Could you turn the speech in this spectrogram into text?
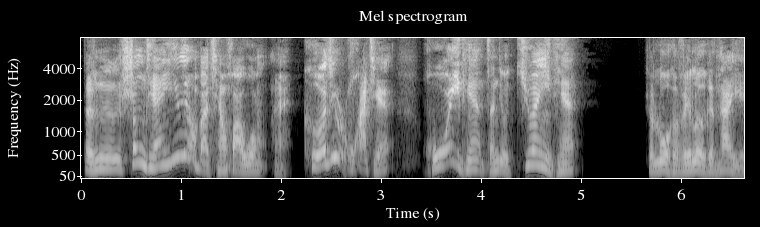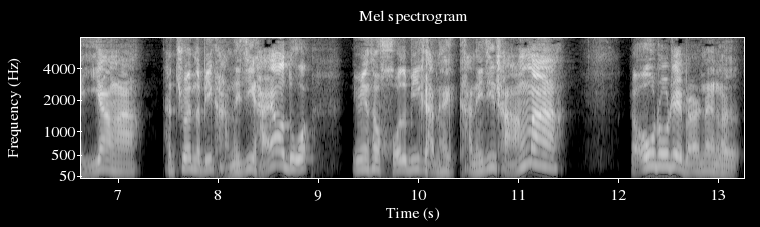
但是，生前一定要把钱花光，哎，可劲儿花钱，活一天咱就捐一天。这洛克菲勒跟他也一样啊，他捐的比卡内基还要多，因为他活得比卡内卡内基长嘛。这欧洲这边那个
